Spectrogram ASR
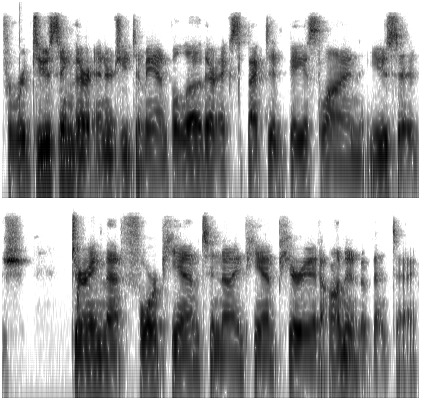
for reducing their energy demand below their expected baseline usage during that 4 p.m. to 9 p.m. period on an event day.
